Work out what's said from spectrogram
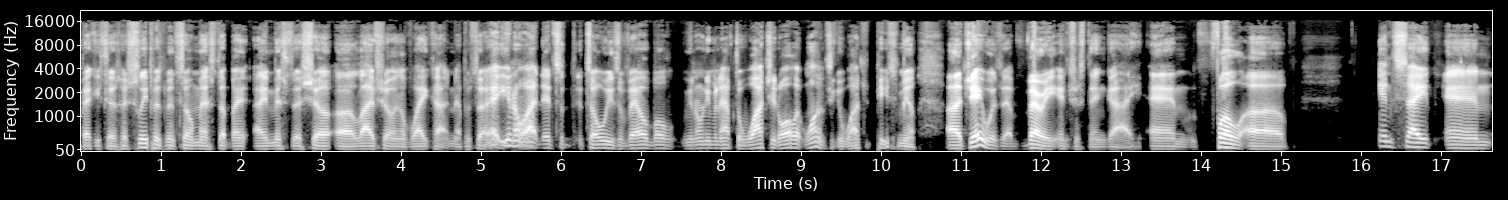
Becky says her sleep has been so messed up. I, I missed the show uh, live showing of Whitecotton episode. Hey, you know what? It's it's always available. You don't even have to watch it all at once. You can watch it piecemeal. Uh, Jay was a very interesting guy and full of insight and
